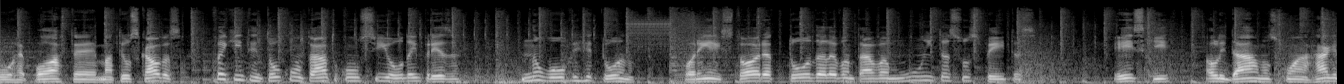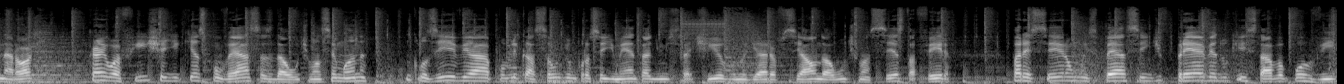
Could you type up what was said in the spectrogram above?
O repórter Matheus Caldas foi quem tentou contato com o CEO da empresa. Não houve retorno porém a história toda levantava muitas suspeitas. Eis que, ao lidarmos com a Ragnarok, caiu a ficha de que as conversas da última semana, inclusive a publicação de um procedimento administrativo no Diário Oficial da última sexta-feira, pareceram uma espécie de prévia do que estava por vir.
